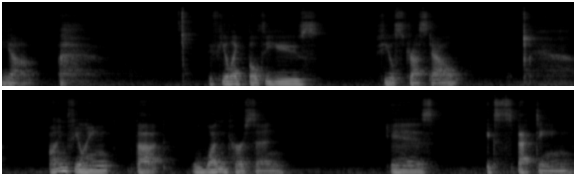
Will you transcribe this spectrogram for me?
Yeah, I feel like both of yous feel stressed out. I'm feeling that one person is expecting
